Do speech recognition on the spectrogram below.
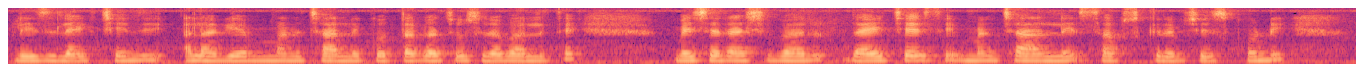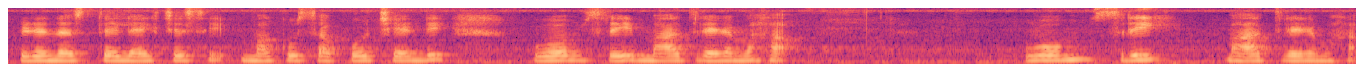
ప్లీజ్ లైక్ చేయండి. అలాగే మన ఛానల్ని కొత్తగా చూసిన వాళ్ళైతే మేషరాశి వారు దయచేసి మన ఛానల్ని సబ్స్క్రైబ్ చేసుకోండి. వీడియో నచ్చితే లైక్ చేసి మాకు సపోర్ట్ చేయండి. ఓం శ్రీ మాత్రే నమ. ఓం శ్రీ మాత్రే నమ.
